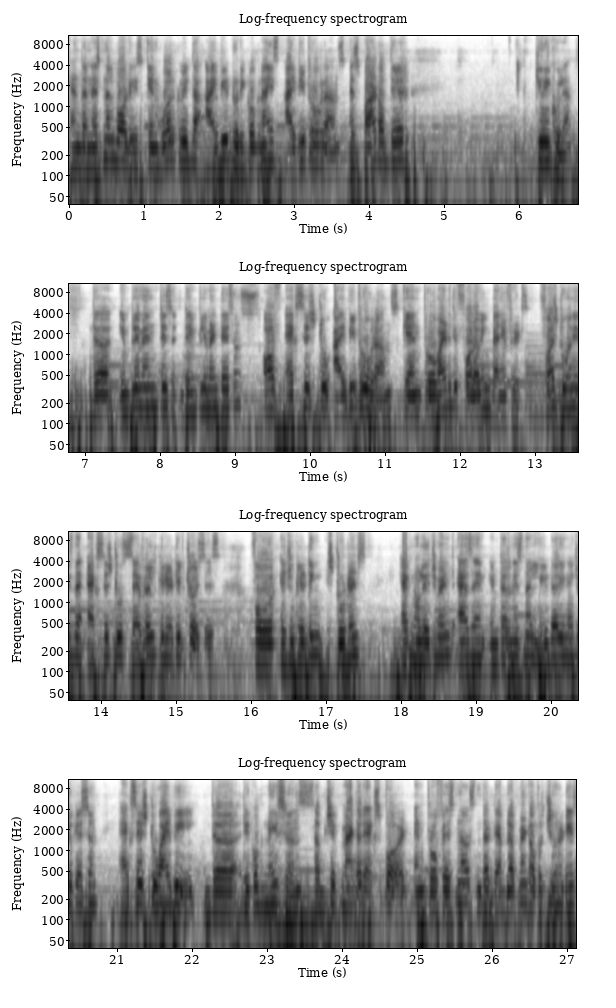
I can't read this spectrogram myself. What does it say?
and the national bodies can work with the IB to recognize IB programs as part of their curricula. The, the implementations of access to IB programs can provide the following benefits. First one is the access to several creative choices for educating students, acknowledgement as an international leader in education, access to IB, the recognitions, subject matter expert and professionals, the development opportunities,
